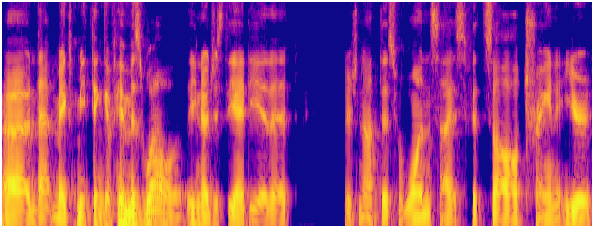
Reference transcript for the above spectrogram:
uh, that makes me think of him as well. You know just the idea that there's not this one size fits all train you're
